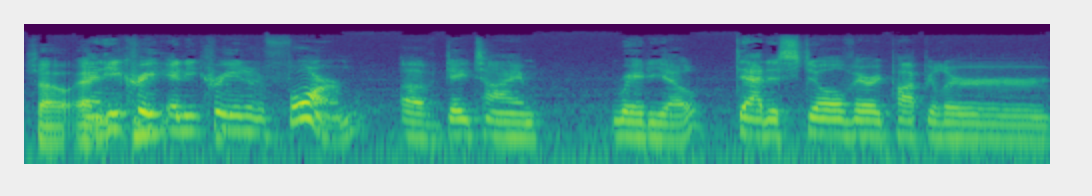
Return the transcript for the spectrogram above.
So uh, and he cre- and he created a form of daytime radio that is still very popular.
